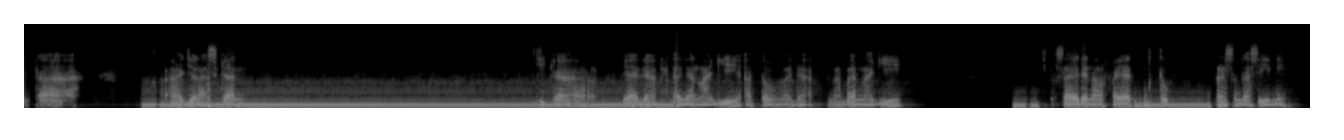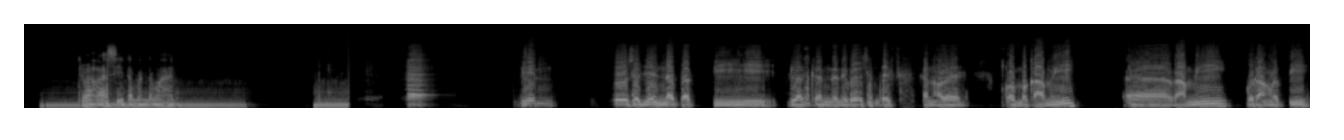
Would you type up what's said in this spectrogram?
kita uh, jelaskan jika ya ada pertanyaan lagi atau nggak ada penambahan lagi, saya dan Alfayat untuk presentasi ini. Terima kasih teman-teman. Mungkin itu saja yang dapat dijelaskan dan dipresentasikan oleh kelompok kami. Eh, kami kurang lebih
